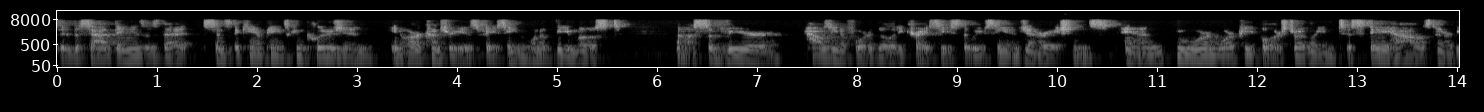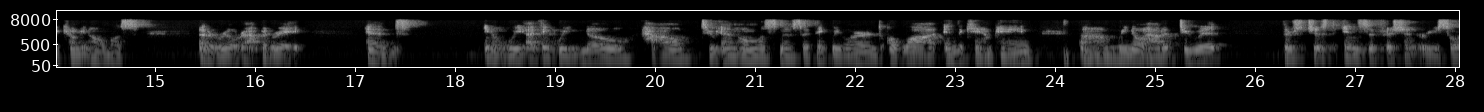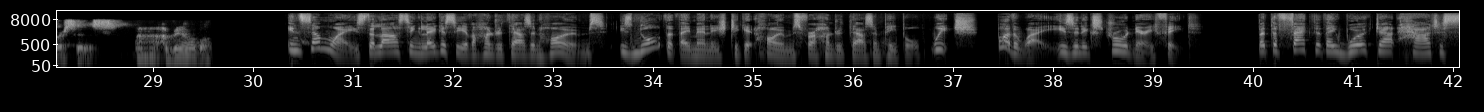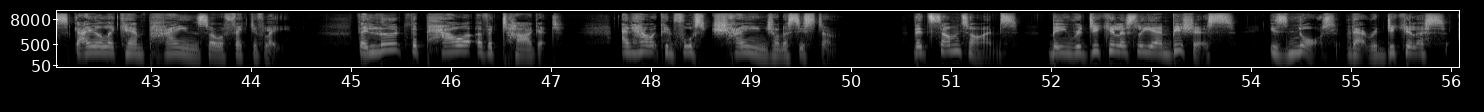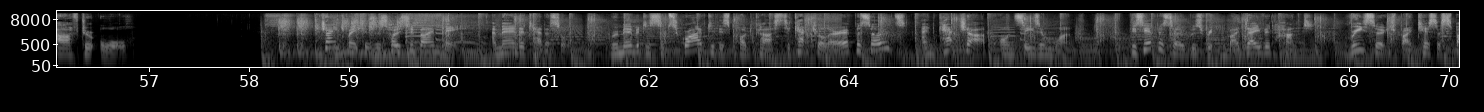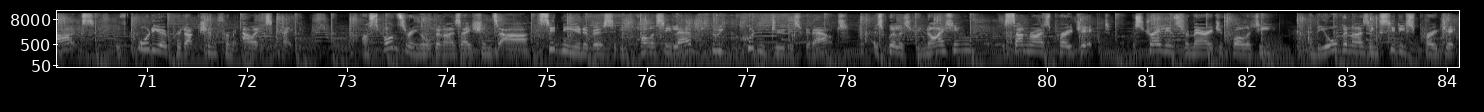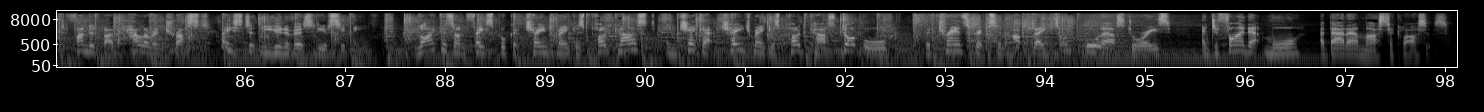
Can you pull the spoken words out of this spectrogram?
the sad thing is, is that since the campaign's conclusion, you know, our country is facing one of the most uh, severe housing affordability crises that we've seen in generations, and more and more people are struggling to stay housed and are becoming homeless at a real rapid rate. And you know, we I think we know how to end homelessness. I think we learned a lot in the campaign. Um, we know how to do it. There's just insufficient resources uh, available. In some ways, the lasting legacy of 100,000 homes is not that they managed to get homes for 100,000 people, which, by the way, is an extraordinary feat, but the fact that they worked out how to scale a campaign so effectively. They learnt the power of a target and how it can force change on a system. That sometimes being ridiculously ambitious is not that ridiculous after all. Changemakers is hosted by me, Amanda Tattersall. Remember to subscribe to this podcast to catch all our episodes and catch up on season one. This episode was written by David Hunt, researched by Tessa Sparks, with audio production from Alex Cake. Our sponsoring organisations are Sydney University Policy Lab, who we couldn't do this without, as well as Uniting, the Sunrise Project, Australians for Marriage Equality, and the Organising Cities Project funded by the Halloran Trust based at the University of Sydney. Like us on Facebook at Changemakers Podcast and check out changemakerspodcast.org for transcripts and updates on all our stories and to find out more about our masterclasses.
